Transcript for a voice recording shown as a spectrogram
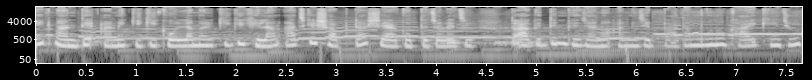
এইট মান্থে আমি কি কি করলাম আর কি কি খেলাম, আজকে সবটা শেয়ার করতে চলেছি। তো আগের দিন ভেজানো আমি যে বাদামগুলো খাই, খেজুর,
